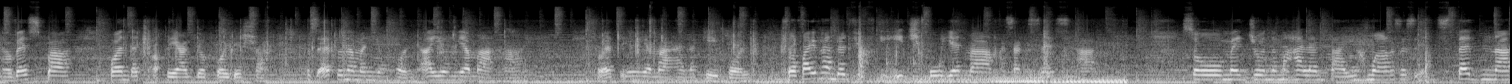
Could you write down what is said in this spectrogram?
No, Vespa, Honda, tsaka Piaggio pwede siya. Tapos ito naman yung Honda, ay yung Yamaha. So, ito yung Yamaha na cable. So, 550 each po yan mga ka-success ha. So, medyo namahalan tayo mga kasi instead na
